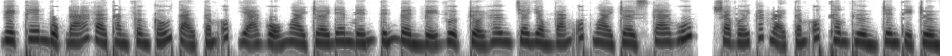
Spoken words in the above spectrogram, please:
Việc thêm bột đá vào thành phần cấu tạo tấm ốp giả gỗ ngoài trời đem đến tính bền bỉ vượt trội hơn cho dòng ván ốp ngoài trời Skywood so với các loại tấm ốp thông thường trên thị trường.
